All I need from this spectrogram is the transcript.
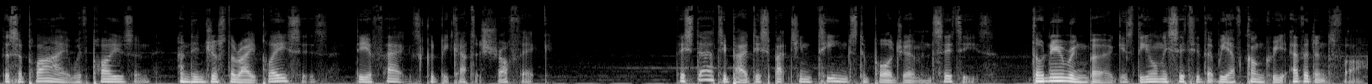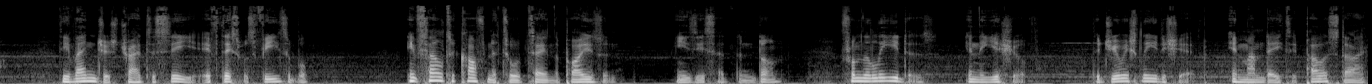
the supply with poison, and in just the right places, the effects could be catastrophic. They started by dispatching teams to poor German cities. Though Nuremberg is the only city that we have concrete evidence for, the Avengers tried to see if this was feasible. It fell to Kovner to obtain the poison, easier said than done, from the leaders in the Yishuv, the Jewish leadership in mandated Palestine.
